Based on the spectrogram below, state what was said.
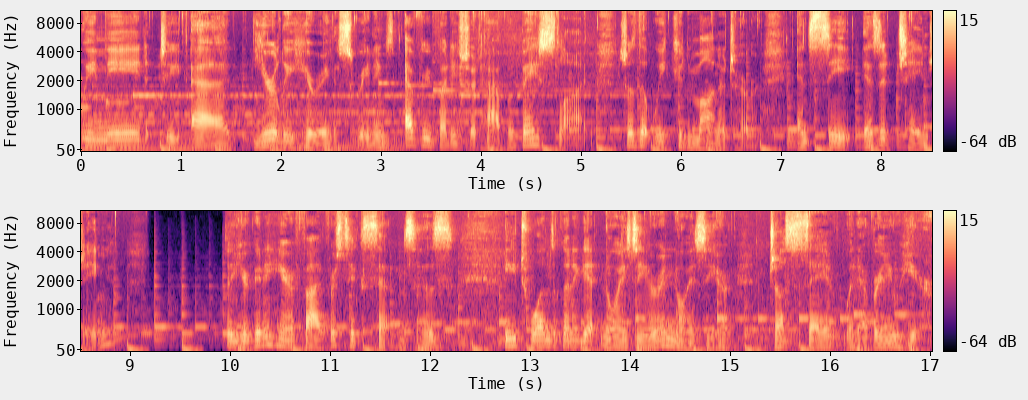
We need to add yearly hearing screenings. Everybody should have a baseline so that we can monitor and see, is it changing? So you're going to hear five or six sentences. Each one's going to get noisier and noisier. Just say whatever you hear.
